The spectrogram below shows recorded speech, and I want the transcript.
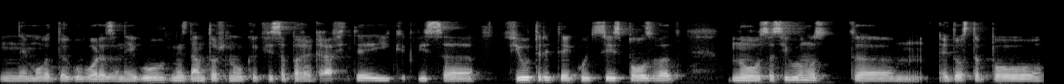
не мога да говоря за него. Не знам точно какви са параграфите и какви са филтрите, които се използват, но със сигурност а, е доста по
